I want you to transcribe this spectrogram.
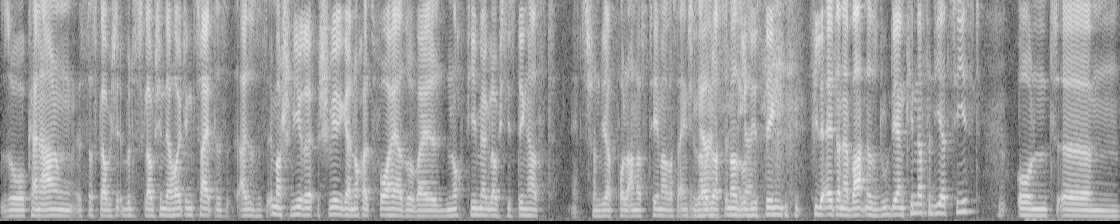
so, keine Ahnung, ist das, glaube ich, wird es, glaube ich, in der heutigen Zeit, das, also es ist immer schwierig, schwieriger noch als vorher, so, weil du noch viel mehr, glaube ich, dieses Ding hast. Jetzt ist schon wieder voll anderes Thema, was eigentlich ist, aber du hast immer so dieses Ding, viele Eltern erwarten, dass du deren Kinder für die erziehst. Und ähm,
